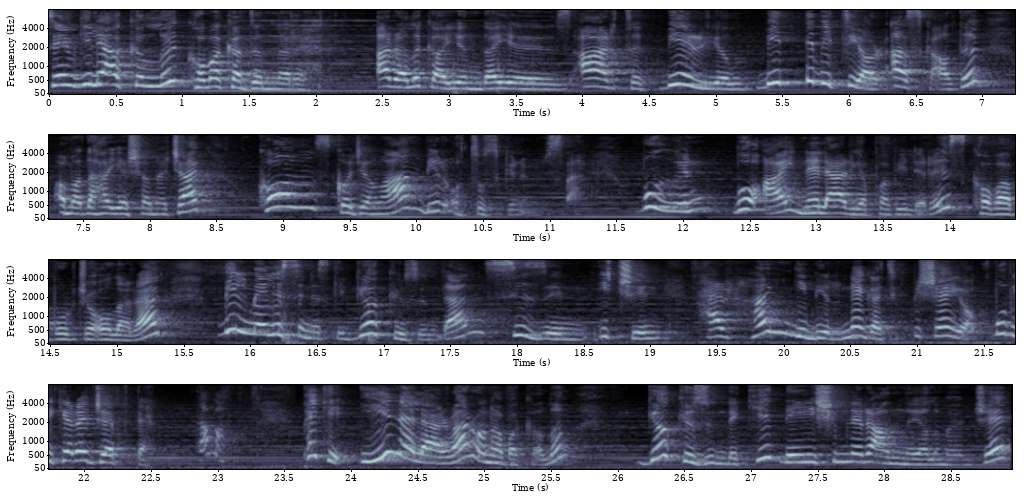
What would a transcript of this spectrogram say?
Sevgili akıllı kova kadınları, Aralık ayındayız. Artık bir yıl bitti bitiyor. Az kaldı ama daha yaşanacak koskocaman bir 30 günümüz var. Bugün bu ay neler yapabiliriz kova burcu olarak? Bilmelisiniz ki gökyüzünden sizin için herhangi bir negatif bir şey yok. Bu bir kere cepte. Tamam. Peki iyi neler var ona bakalım gökyüzündeki değişimleri anlayalım önce.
